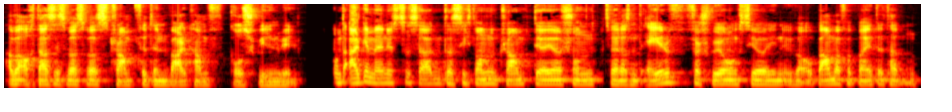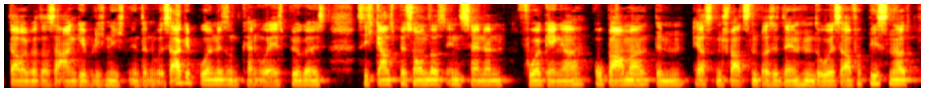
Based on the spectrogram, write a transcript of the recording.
Aber auch das ist was, was Trump für den Wahlkampf groß spielen will. Und allgemein ist zu sagen, dass sich Donald Trump, der ja schon 2011 Verschwörungstheorien über Obama verbreitet hat und darüber, dass er angeblich nicht in den USA geboren ist und kein US-Bürger ist, sich ganz besonders in seinen Vorgänger Obama, den ersten schwarzen Präsidenten der USA, verbissen hat.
